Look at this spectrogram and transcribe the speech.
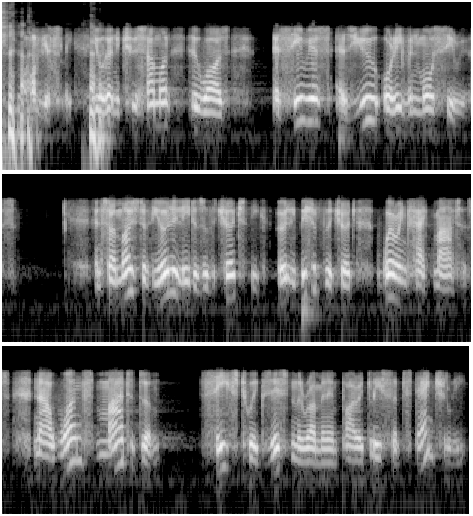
Obviously, you were going to choose someone who was as serious as you or even more serious. And so most of the early leaders of the church, the early bishops of the church, were in fact martyrs. Now, once martyrdom ceased to exist in the Roman Empire, at least substantially,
